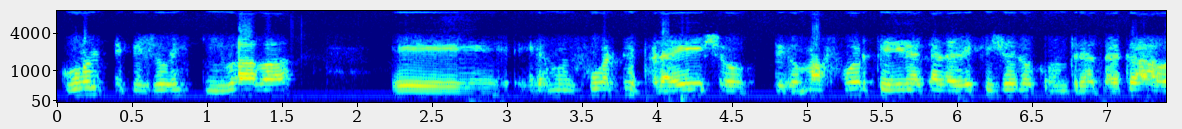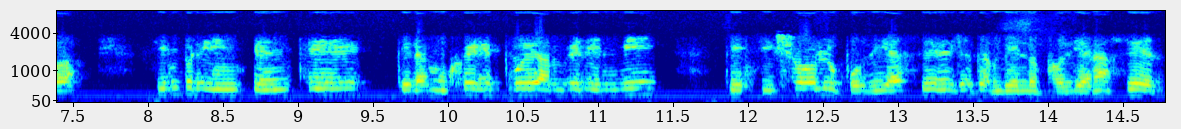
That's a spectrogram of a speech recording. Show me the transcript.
golpe que yo esquivaba eh, era muy fuerte para ellos, pero más fuerte era cada vez que yo lo contraatacaba. Siempre intenté que las mujeres puedan ver en mí que si yo lo podía hacer, ellas también lo podían hacer.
